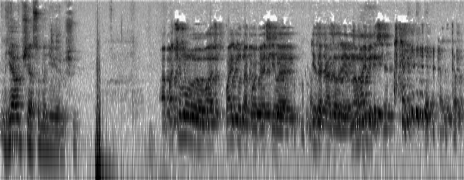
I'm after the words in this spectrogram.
Я вообще особо не верующий. А почему у вас пальто такое красивое? Где заказывали? На? Пальто.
